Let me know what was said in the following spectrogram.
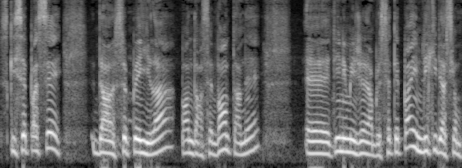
Ce qui s'est passé dans ce pays-là pendant ces 20 années, est inimaginable. C'était pas une liquidation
